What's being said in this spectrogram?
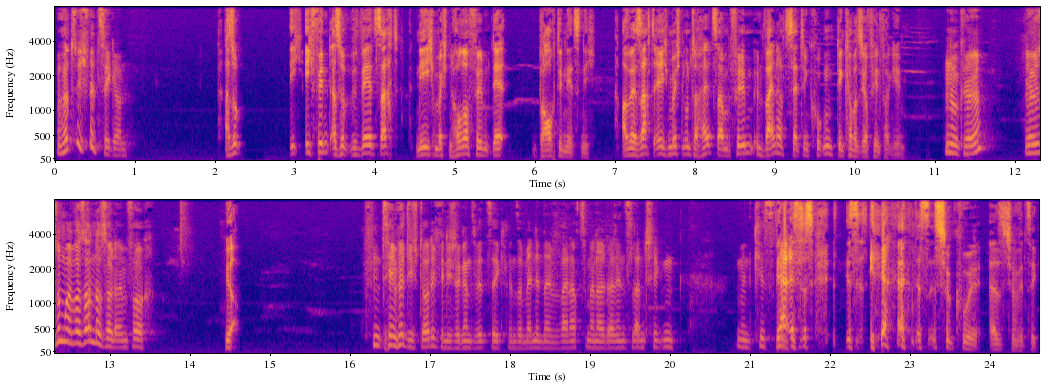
Hört sich witzig an. Also, ich, ich finde, also wer jetzt sagt, nee, ich möchte einen Horrorfilm, der braucht den jetzt nicht. Aber wer sagt, ey, ich möchte einen unterhaltsamen Film im Weihnachtssetting gucken, den kann man sich auf jeden Fall geben. Okay. Ja, ist doch mal was anderes halt einfach. Ja. Thema, die Story finde ich schon ganz witzig, wenn sie am Ende deinen Weihnachtsmann halt dann ins Land schicken. Mit Kisten. Ja, es ist, es ist, ja, das ist schon cool. Das ist schon witzig.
